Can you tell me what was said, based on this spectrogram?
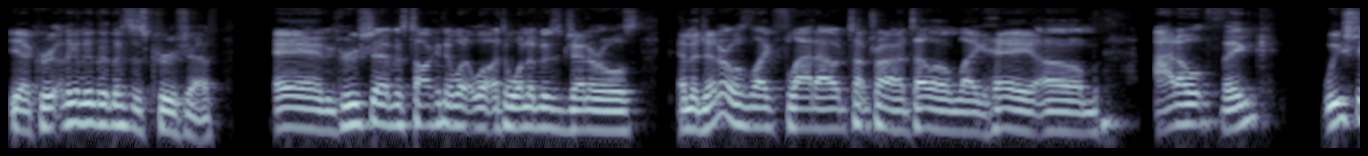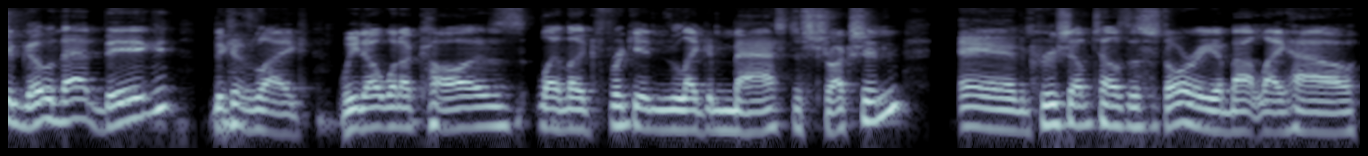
Yeah, I think this is Khrushchev, and Khrushchev is talking to one, to one of his generals, and the general's like flat out t- trying to tell him like, "Hey, um, I don't think we should go that big because like we don't want to cause like like freaking like mass destruction." And Khrushchev tells a story about like how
